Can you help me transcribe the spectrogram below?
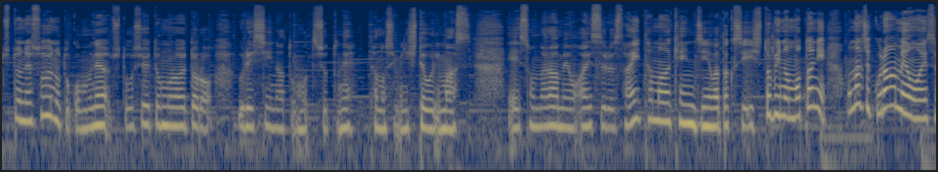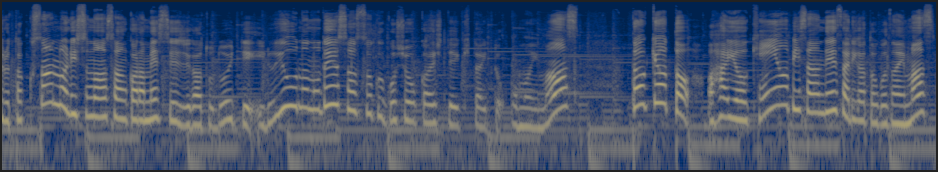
ちょっとねそういうのとかもねちょっと教えてもらえたら嬉しいなと思ってちょっとね楽しみにしております、えー、そんなラーメンを愛する埼玉県人私石飛びのもとに同じくラーメンを愛するたくさんのリスナーさんからメッセージが届いているようなので早速ご紹介していきたいと思います。東京都おはよう金曜日さんです。ありがとうございます。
